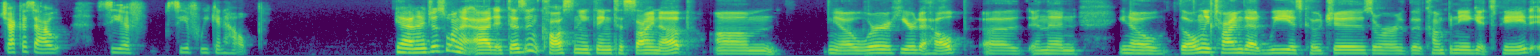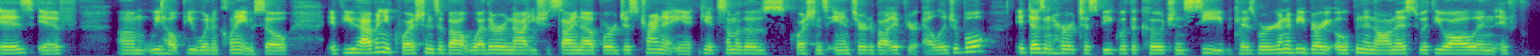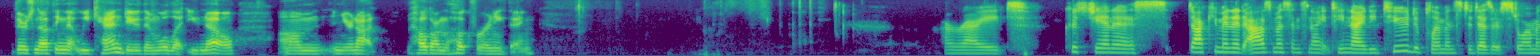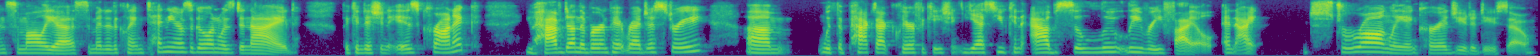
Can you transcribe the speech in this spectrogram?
check us out, see if see if we can help. Yeah, and I just want to add, it doesn't cost anything to sign up. Um, you know we're here to help uh, and then you know the only time that we as coaches or the company gets paid is if um, we help you win a claim. So if you have any questions about whether or not you should sign up or just trying to a- get some of those questions answered about if you're eligible it doesn't hurt to speak with a coach and see because we're going to be very open and honest with you all and if there's nothing that we can do then we'll let you know um, and you're not held on the hook for anything All right. Christianis documented asthma since 1992, deployments to Desert Storm in Somalia, submitted a claim 10 years ago and was denied. The condition is chronic. You have done the burn pit registry. Um, with the PACT Act clarification, yes, you can absolutely refile. And I strongly encourage you to do so.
